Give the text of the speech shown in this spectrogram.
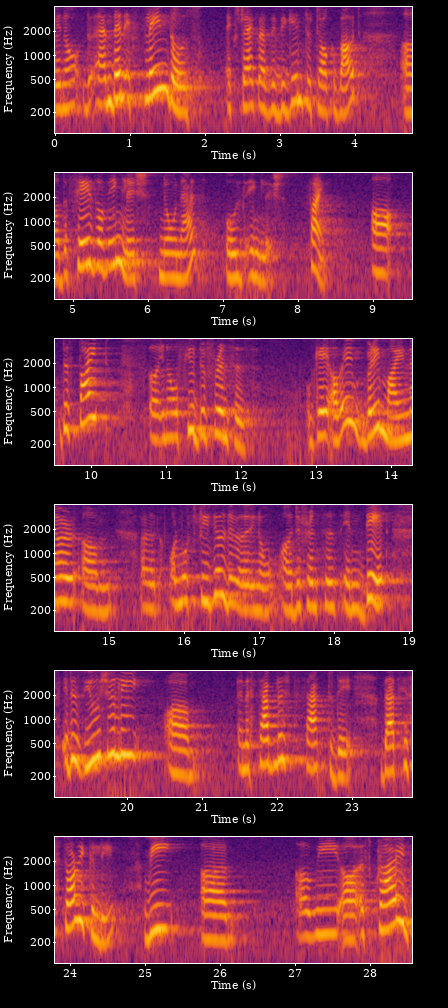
you know and then explain those extracts as we begin to talk about uh, the phase of English known as Old English. Fine. Uh, despite uh, you know a few differences, okay, a very very minor um, uh, almost trivial uh, you know uh, differences in date, it is usually um, an established fact today that historically we uh, we ascribe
